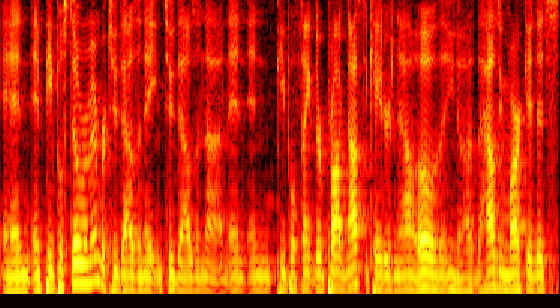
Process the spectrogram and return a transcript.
and and people still remember 2008 and 2009 and and people think they're prognosticators now. Oh the, you know the housing market is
